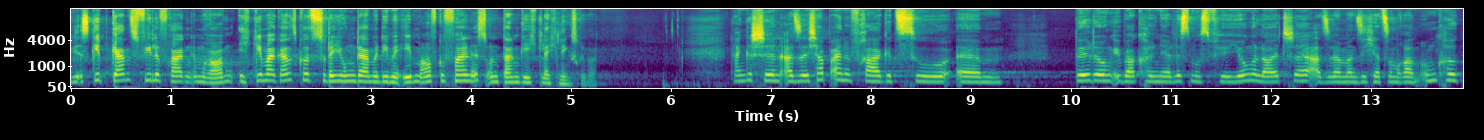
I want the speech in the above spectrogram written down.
Es gibt ganz viele Fragen im Raum. Ich gehe mal ganz kurz zu der jungen Dame, die mir eben aufgefallen ist, und dann gehe ich gleich links rüber. Dankeschön. Also ich habe eine Frage zu ähm, Bildung über Kolonialismus für junge Leute. Also wenn man sich jetzt im Raum umguckt,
